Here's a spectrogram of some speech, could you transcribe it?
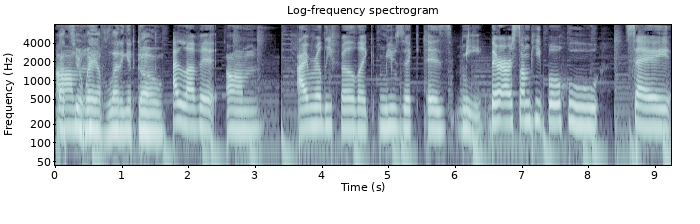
That's your um, way of letting it go. I love it. Um I really feel like music is me. There are some people who say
